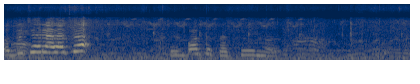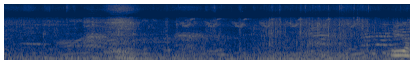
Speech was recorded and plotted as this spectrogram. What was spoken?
వద్దు చేరాదద్దు తింపోతే తక్కువ ఉన్నది ఇగో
